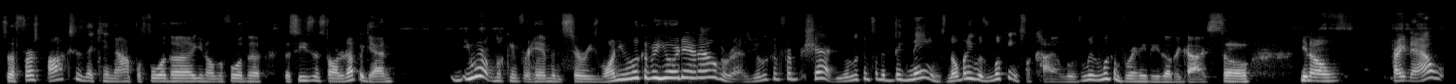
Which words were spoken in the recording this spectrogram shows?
So the first boxes that came out before the you know before the the season started up again, you weren't looking for him in Series One. You were looking for Yordan Alvarez. You're looking for Bichette. You were looking for the big names. Nobody was looking for Kyle Lewis. Nobody was looking for any of these other guys. So, you know, right now,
